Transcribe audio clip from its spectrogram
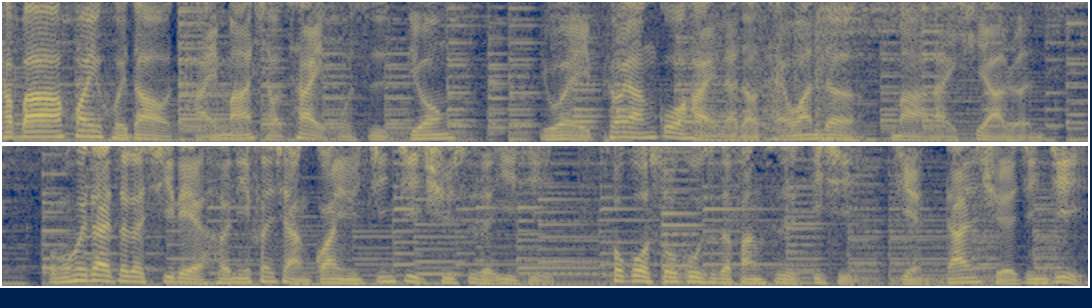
卡巴，欢迎回到台马小菜，我是 Dion，一位漂洋过海来到台湾的马来西亚人。我们会在这个系列和你分享关于经济趋势的议题，透过说故事的方式，一起简单学经济。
